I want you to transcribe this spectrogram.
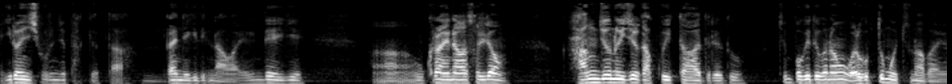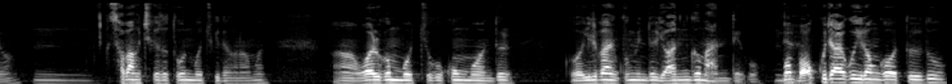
이런 식으로 이제 바뀌었다 라는 음. 얘기들이 나와요. 근데 이게 어, 우크라이나가 설령 항전 의지를 갖고 있다 하더라도 지금 보게 되고 나면 월급도 못 주나 봐요. 음. 서방 측에서 돈 못 주게 되고 나면 어, 월급 못 주고 공무원들 그 일반 국민들 연금 안 되고 뭐 네. 뭐 먹고 자고 이런 것들도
